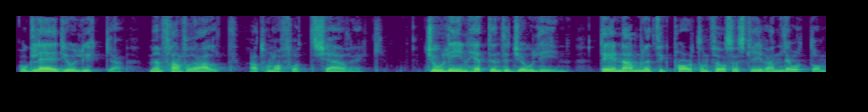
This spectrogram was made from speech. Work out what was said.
och glädje och lycka. Men framför allt att hon har fått kärlek. Jolene hette inte Jolene. Det namnet fick Parton för sig att skriva en låt om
